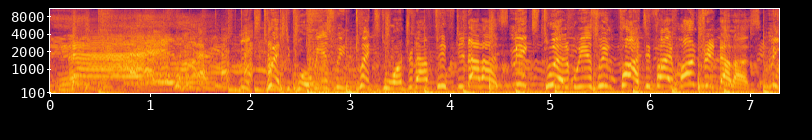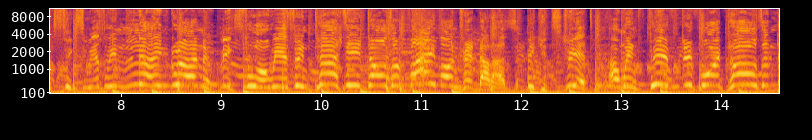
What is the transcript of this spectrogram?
5. Mix 24 ways win $2,250. Mix 12 ways win $4,500. Mix 6 ways win 9 grand. Mix 4 ways win $13,500. Pick it straight and win $54,000.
